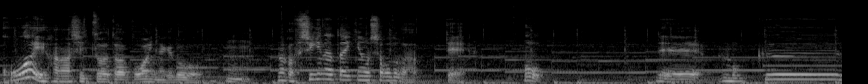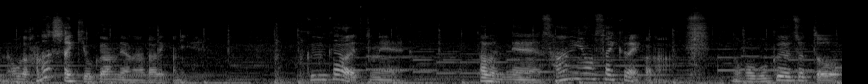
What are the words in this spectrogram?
怖い話って言われたら怖いんだけどうんなんか不思議な体験をしたことがあっておで僕俺話した記憶あるんだよな誰かに。僕がえっとね多分ね34歳くらいかな。僕ちょっと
